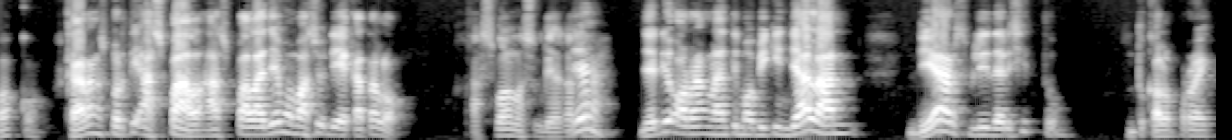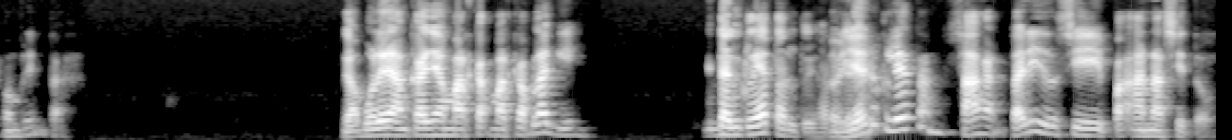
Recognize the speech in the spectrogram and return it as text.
Kokoh. Sekarang seperti aspal. Aspal aja mau masuk di e-katalog. aspal masuk di angkatan. Ya, jadi orang nanti mau bikin jalan, dia harus beli dari situ. Untuk kalau proyek pemerintah. Nggak boleh angkanya markup-markup lagi. Dan kelihatan tuh Oh, harganya. ya itu kelihatan sangat. Tadi si Pak Anas itu,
